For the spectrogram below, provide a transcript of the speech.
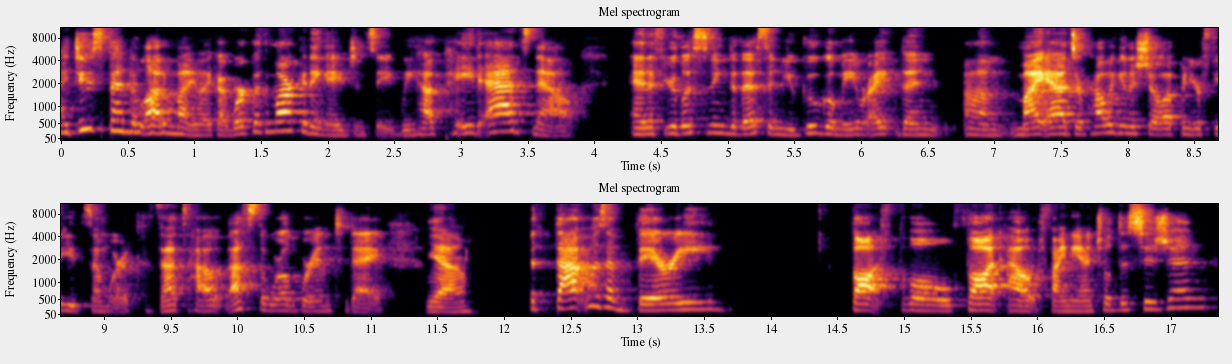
I do spend a lot of money. Like I work with a marketing agency. We have paid ads now. And if you're listening to this and you Google me, right, then um, my ads are probably going to show up in your feed somewhere because that's how that's the world we're in today. Yeah. But that was a very thoughtful, thought out financial decision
